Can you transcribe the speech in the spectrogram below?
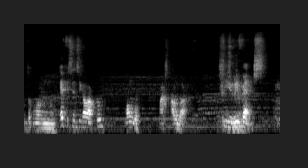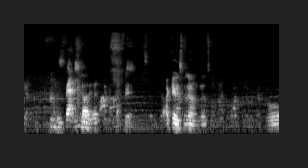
Untuk mengefisiensikan waktu, monggo Mas Albar. Si revenge. Iya. Revenge kali ya. Oke. Oke, bismillahirrahmanirrahim. Assalamualaikum warahmatullahi wabarakatuh.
